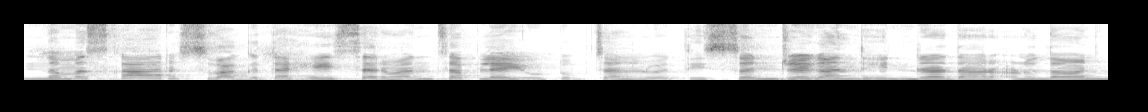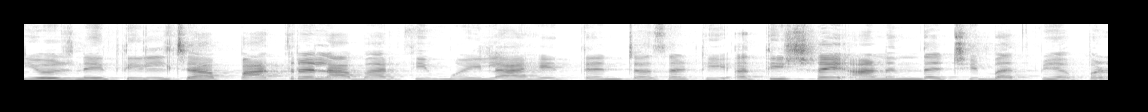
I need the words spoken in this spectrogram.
नमस्कार स्वागत आहे सर्वांचं आपल्या यूट्यूब चॅनलवरती संजय गांधी निराधार अनुदान योजनेतील ज्या पात्र लाभार्थी महिला आहेत त्यांच्यासाठी अतिशय आनंदाची बातमी आपण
